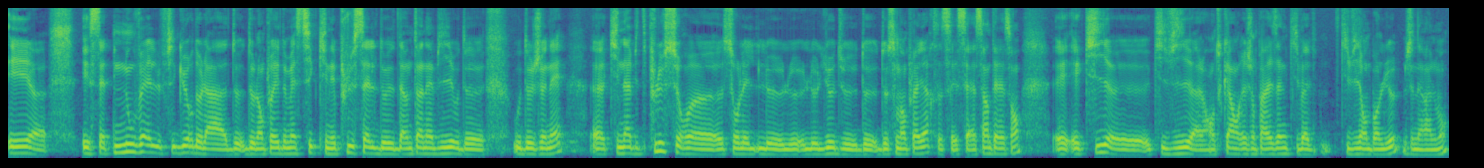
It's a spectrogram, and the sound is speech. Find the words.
et euh, et cette nouvelle figure de la de, l'employé domestique qui n'est plus celle de Downton Abbey ou de ou de Genet qui n'habite plus sur sur le, lieu de, de, son employeur. C'est c'est assez intéressant. Et, et qui qui vit alors en tout cas en région parisienne qui va qui vit en banlieue généralement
